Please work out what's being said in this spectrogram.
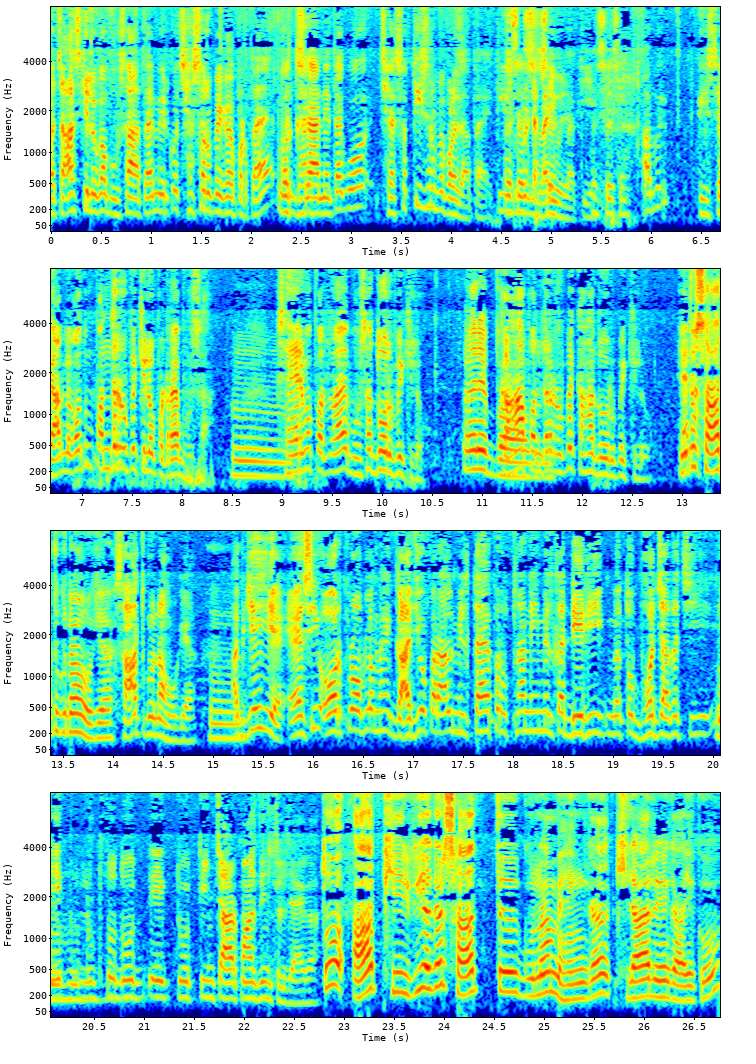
पचास किलो का भूसा आता है मेरे को छह सौ रुपए का पड़ता है और घर आने तक वो छह सौ तीस रुपए पड़ जाता है तीस अच्छा, रुपए ढलाई अच्छा, हो जाती है। अच्छा, अच्छा। अब हिसाब लगाओ तुम पंद्रह रुपए किलो पड़ रहा है भूसा। हम्म, शहर में पड़ रहा है भूसा दो रुपए किलो। अरे कहाँ पंद्रह रुपए कहाँ दो रुपए किलो। ये तो सात गुना हो गया। सात गुना हो गया। हम्म। अब यही है ऐसी और प्रॉब्लम है गाजियों पर आल मिलता है पर उतना नहीं मिलता। डेयरी में तो बहुत ज़्यादा चाहिए। एक लुट तो दो एक दो तीन चार पाँच दिन चल जाएगा। तो आप फिर भी अगर सात गुना महँगा खिला रहे हैं गाय को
